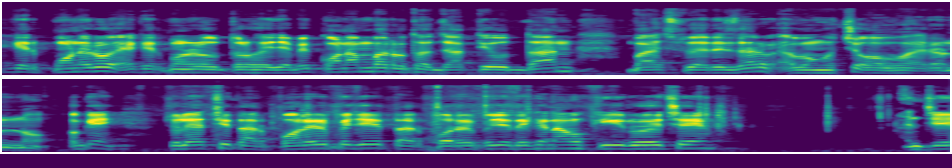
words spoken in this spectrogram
একের পনেরো একের পনেরো উত্তর হয়ে যাবে ক নাম্বার অর্থাৎ জাতীয় উদ্যান বায়োস্ফিয়ার রিজার্ভ এবং হচ্ছে অভয়ারণ্য। ওকে চলে যাচ্ছি তার পরের পেজে তার পরের পেজে দেখে নাও কি রয়েছে। যে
